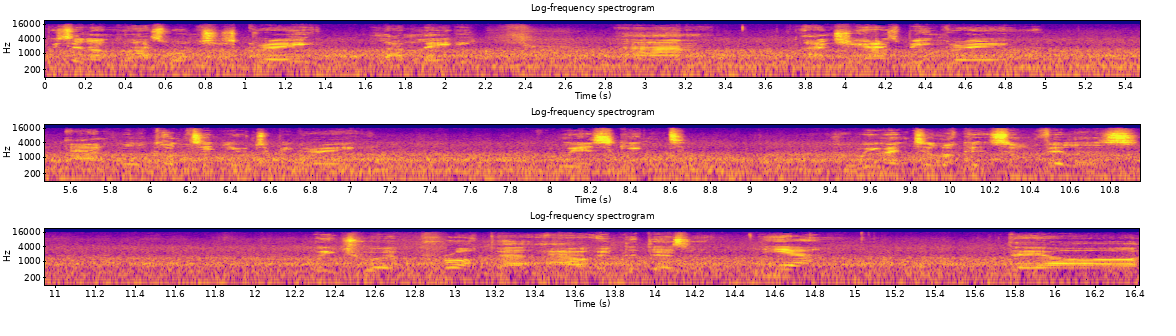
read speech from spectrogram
We said on the last one, she's great, landlady, um, and she has been great, and will continue to be great. We're skint. So we went to look at some villas, which were proper out in the desert. Yeah, They are,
